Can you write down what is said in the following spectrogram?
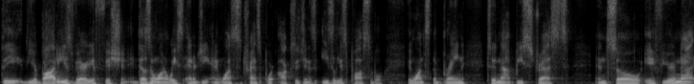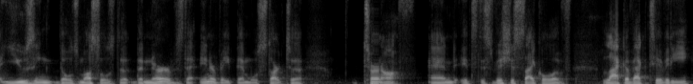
the your body is very efficient. It doesn't want to waste energy and it wants to transport oxygen as easily as possible. It wants the brain to not be stressed. And so if you're not using those muscles, the, the nerves that innervate them will start to turn off. And it's this vicious cycle of lack of activity,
